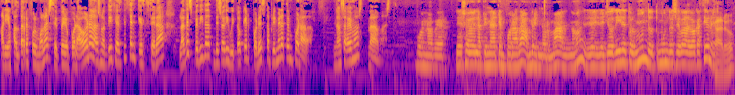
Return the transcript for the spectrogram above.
haría falta reformularse, pero por ahora las noticias dicen que será la despedida de Jodie Whittaker por esta primera temporada. No sabemos nada más. bueno, a ver, de eso es la primera temporada, hombre, es normal, ¿no? De, de Jodie, de todo el mundo, todo el mundo se va de vacaciones. Claro.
